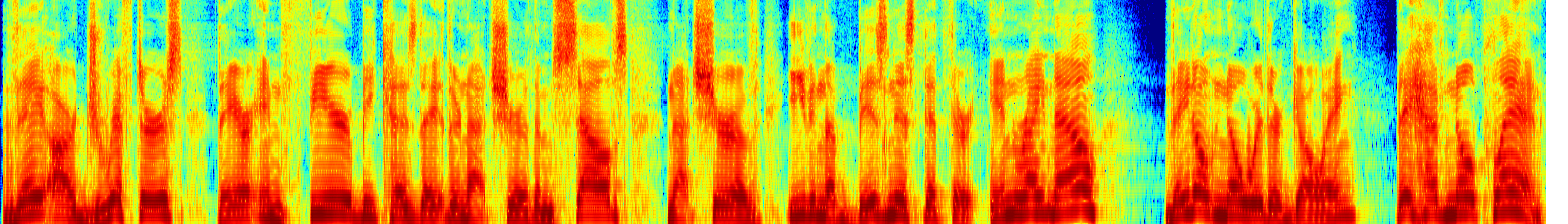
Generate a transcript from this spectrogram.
They are drifters. They are in fear because they, they're not sure of themselves, not sure of even the business that they're in right now. They don't know where they're going. They have no plan.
